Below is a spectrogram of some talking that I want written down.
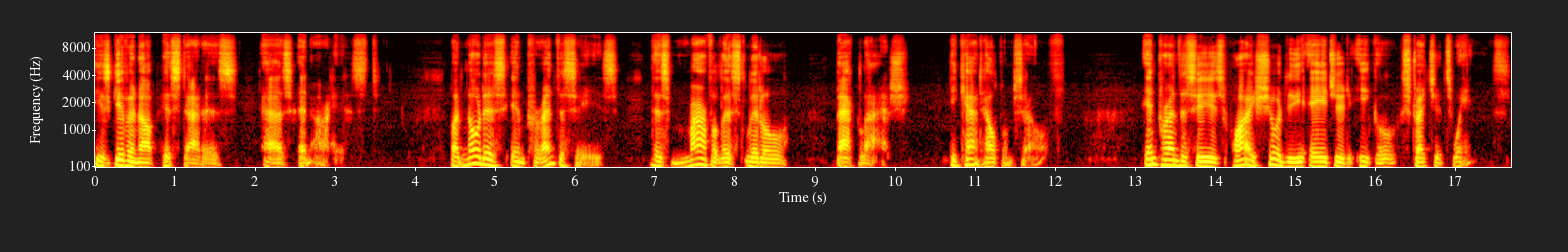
he's given up his status as an artist. But notice in parentheses this marvelous little backlash. He can't help himself. In parentheses, why should the aged eagle stretch its wings?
